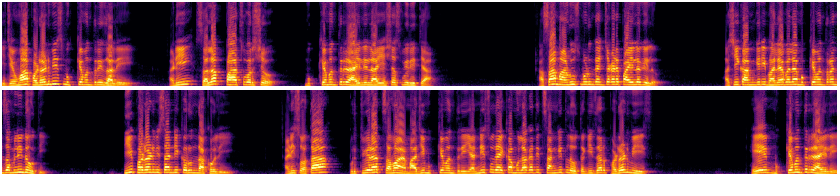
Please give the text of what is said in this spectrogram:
की जेव्हा फडणवीस मुख्यमंत्री झाले आणि सलग पाच वर्ष मुख्यमंत्री राहिलेला यशस्वीरित्या असा माणूस म्हणून त्यांच्याकडे पाहिलं गेलं. अशी कामगिरी भल्या भल्या मुख्यमंत्र्यांनी जमली नव्हती. ती फडणवीसांनी करून दाखवली. आणि स्वतः पृथ्वीराज चव्हाण माजी मुख्यमंत्री यांनी सुद्धा एका मुलाखतीत सांगितलं होतं की जर फडणवीस हे मुख्यमंत्री राहिले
